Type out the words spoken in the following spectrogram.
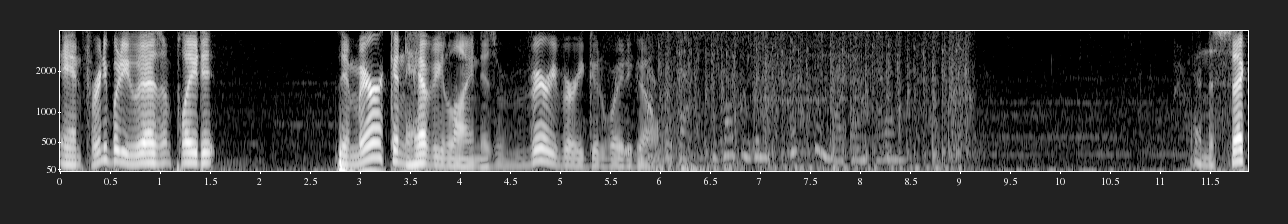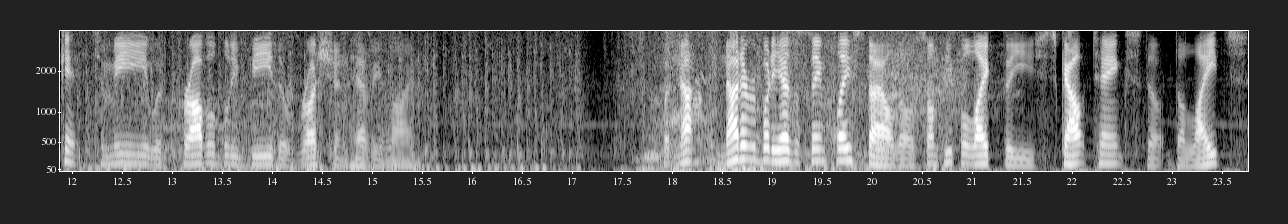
And for anybody who hasn't played it, the American Heavy line is a very, very good way to go. Aqueducts did not even exist in my own time. And the second, to me, would probably be the Russian heavy line. But not not everybody has the same play style, though. Some people like the scout tanks, the the lights.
